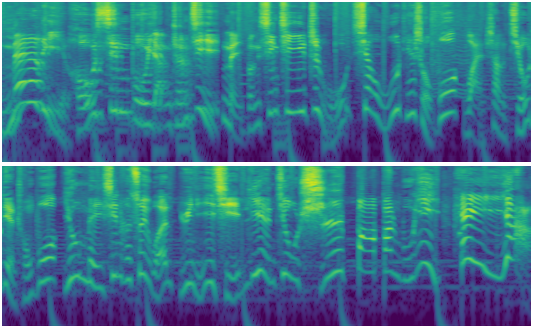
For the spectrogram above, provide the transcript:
Melody 猴心补养成记，每逢星期一至五下午五点首播，晚上九点重播，有美心和翠文与你一起练就十八般武艺。嘿呀！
